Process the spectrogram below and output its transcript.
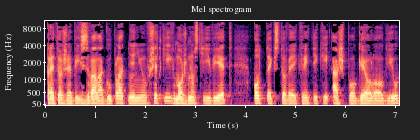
pretože vyzvala k uplatneniu všetkých možností vied od textovej kritiky až po geológiu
